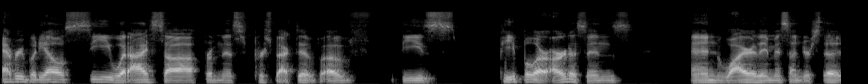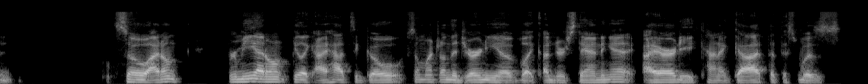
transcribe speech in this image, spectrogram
everybody else see what I saw from this perspective of these people are artisans and why are they misunderstood? So I don't for me, I don't feel like I had to go so much on the journey of like understanding it. I already kind of got that this was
